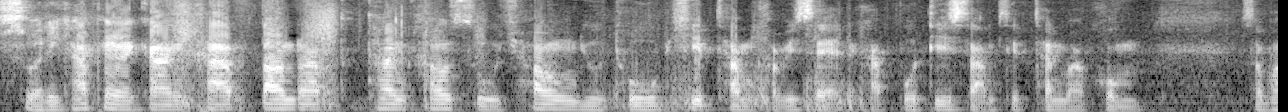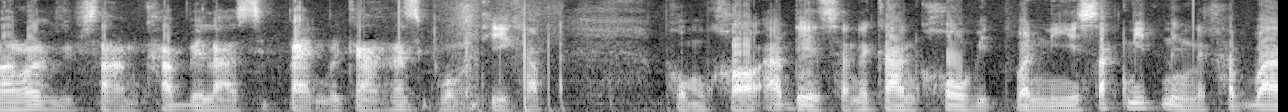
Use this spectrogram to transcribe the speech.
สวัสดีครับรายการครับ ต้อนรับทุกท่านเข้าสู่ช่อง YouTube ชีพทำข่าวพิเศษนะครับ พุธที่ 30 ธันวาคม 2563 ครับ เวลา 18นาฬิกา56นาทีครับ ผมขออัปเดตสถานการณ์โควิดวันนี้สักนิดหนึ่งนะครับ ว่า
